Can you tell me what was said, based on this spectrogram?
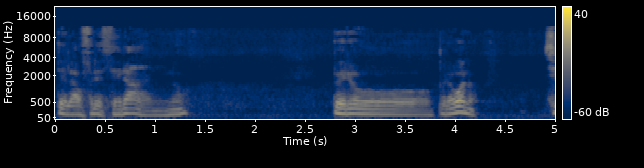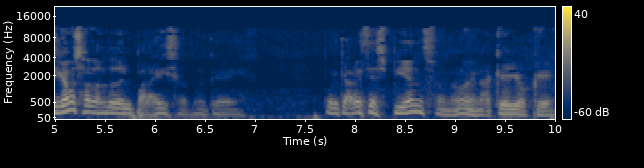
te la ofrecerán, ¿no? Pero, pero bueno, sigamos hablando del paraíso, porque, porque a veces pienso ¿no? en aquello que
